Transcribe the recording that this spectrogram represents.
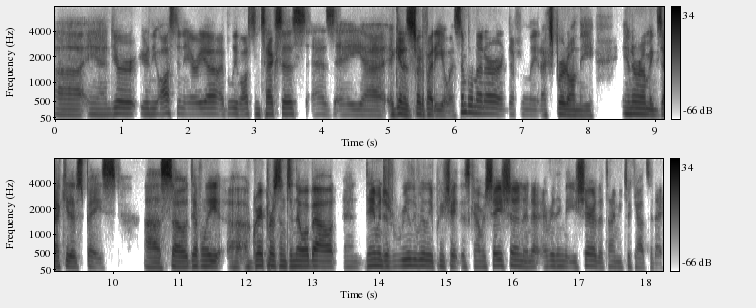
uh, and you're you're in the Austin area, I believe Austin, Texas, as a uh, again as a certified EOS implementer, definitely an expert on the interim executive space. Uh, so definitely a, a, great person to know about. And Damon, just really really appreciate this conversation and everything that you shared, the time you took out today.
